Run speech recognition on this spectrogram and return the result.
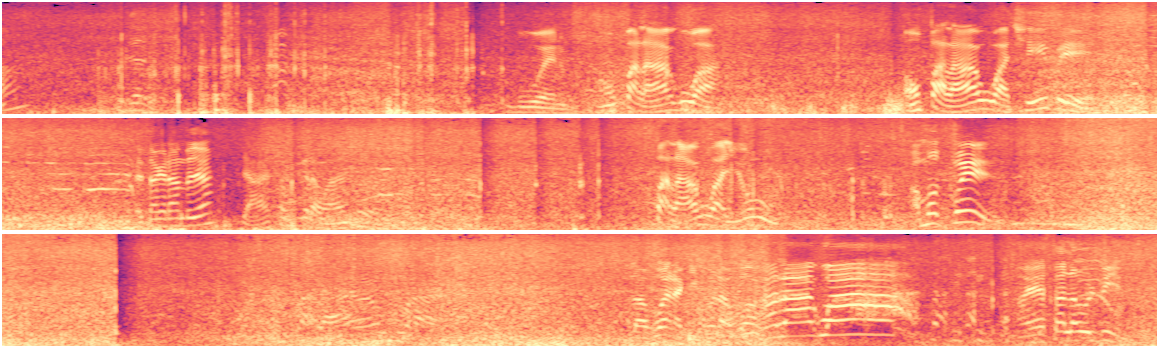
¿Ah? Bueno, vamos para el agua. Vamos para el agua, chipe. ¿Está grabando ya? Ya estamos grabando. Para el agua, yo. Vamos pues. La buena, aquí con la buena. ¡Al agua! Ahí está la Ulvin.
